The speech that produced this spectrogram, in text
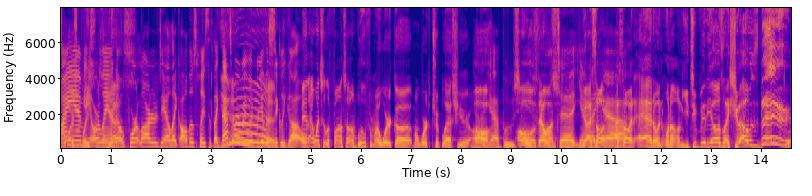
Miami, places, Orlando, yes. Fort Lauderdale, like all those places. Like that's where we would realistically go. Man, I went to La Fontainebleau for my work uh my work trip last year. oh yeah, bougie, Oh, that was flaunt it. Yeah, I saw yeah. I saw an ad on on, on YouTube video. I was like, shoot, I was there.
